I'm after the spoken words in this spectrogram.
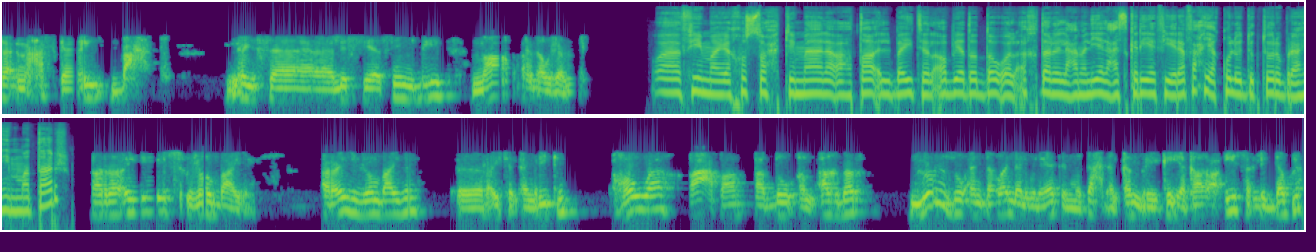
شأن عسكري بحت ليس للسياسيين به نقد أو جميل. وفيما يخص احتمال إعطاء البيت الأبيض الضوء الأخضر للعملية العسكرية في رفح يقول الدكتور إبراهيم مطر الرئيس جو بايدن الرئيس جون بايدن الرئيس الأمريكي هو أعطى الضوء الأخضر منذ أن تولى الولايات المتحدة الأمريكية كرئيسا للدولة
